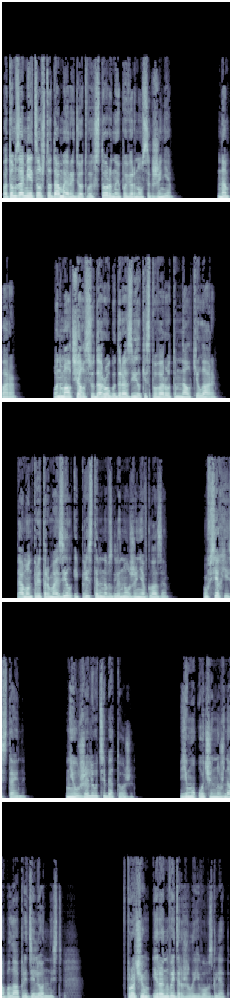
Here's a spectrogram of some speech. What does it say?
Потом заметил, что Домер идет в их сторону и повернулся к жене. «Нам пора». Он молчал всю дорогу до развилки с поворотом на Алкилары. Там он притормозил и пристально взглянул жене в глаза. «У всех есть тайны. Неужели у тебя тоже?» Ему очень нужна была определенность. Впрочем, Ирен выдержала его взгляд.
